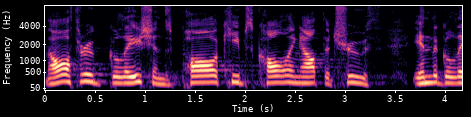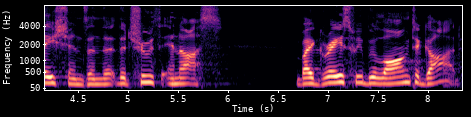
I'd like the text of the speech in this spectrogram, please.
Now, All through Galatians, Paul keeps calling out the truth in the Galatians and the, the truth in us. By grace, we belong to God.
